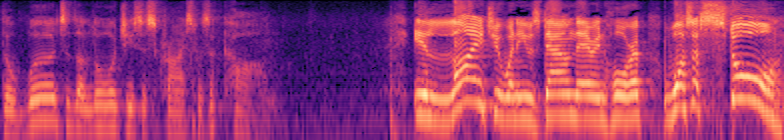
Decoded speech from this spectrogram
The words of the Lord Jesus Christ was a calm. Elijah, when he was down there in Horeb, was a storm.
